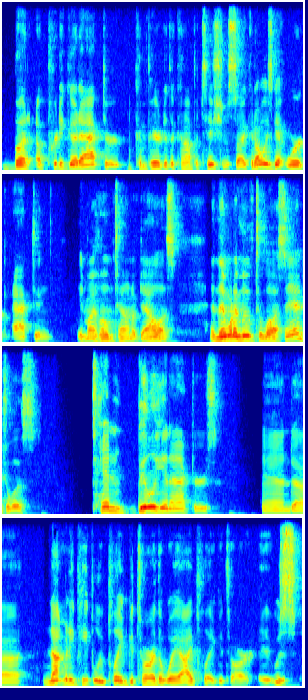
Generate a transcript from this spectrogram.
but a pretty good actor compared to the competition. So I could always get work acting in my hometown of Dallas. And then when I moved to Los Angeles, 10 billion actors and uh, not many people who played guitar the way I play guitar. It was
